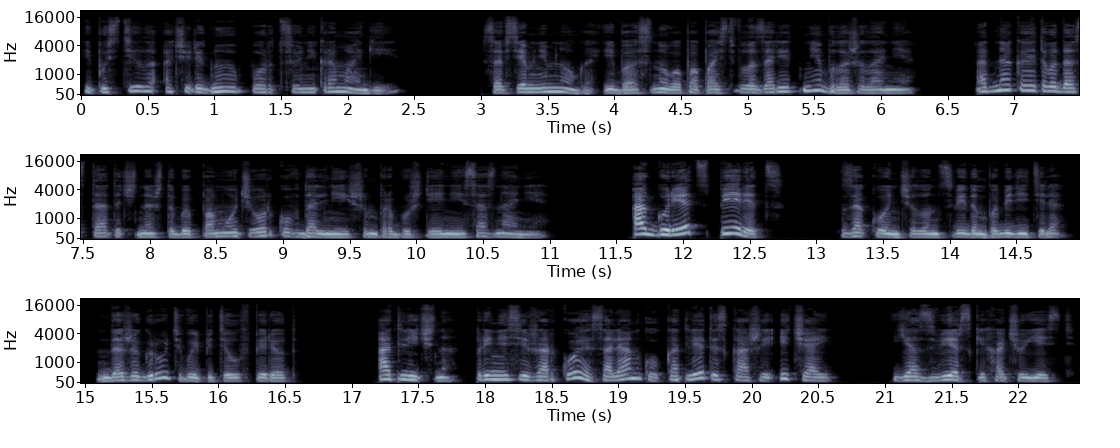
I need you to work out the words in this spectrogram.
и пустила очередную порцию некромагии. Совсем немного, ибо снова попасть в лазарет не было желания. Однако этого достаточно, чтобы помочь орку в дальнейшем пробуждении сознания. «Огурец, перец!» — закончил он с видом победителя. Даже грудь выпятил вперед. «Отлично. Принеси жаркое, солянку, котлеты с кашей и чай. Я зверски хочу есть».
